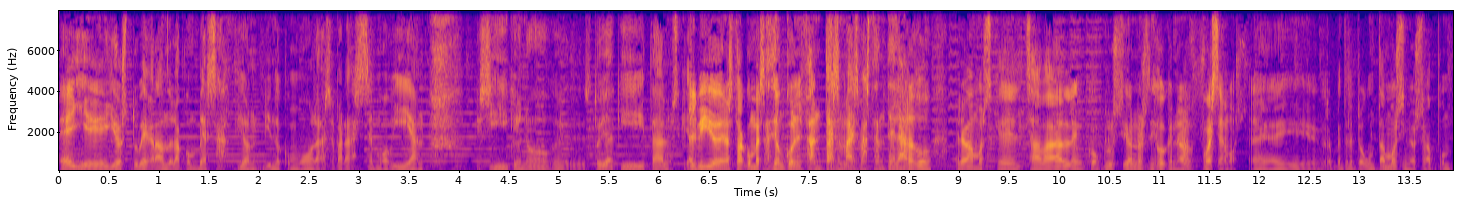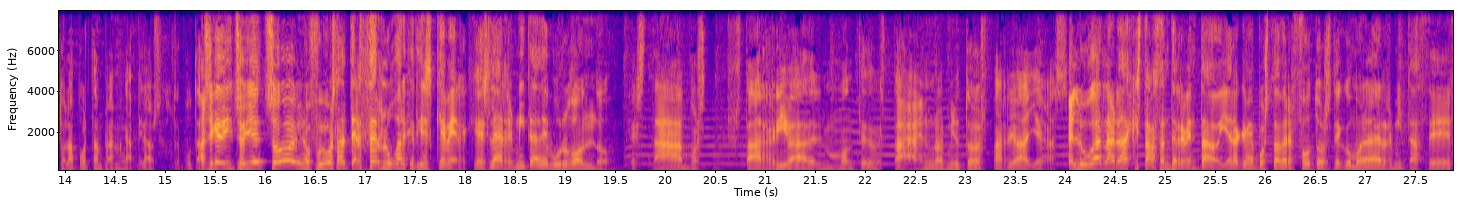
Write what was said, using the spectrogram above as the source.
¿eh? y yo estuve grabando la conversación, viendo cómo las varas se movían que sí, que no, que estoy aquí y tal. el vídeo de nuestra conversación con el fantasma es bastante largo, pero vamos, que el chaval en conclusión nos dijo que nos fuésemos. ¿eh? Y de repente le preguntamos y nos apuntó la puerta en plan, venga, piraos, hijos de puta. Así que dicho y hecho, y nos fuimos al tercer lugar que tienes que ver, que es la ermita de Burgondo, que está, pues, está arriba del monte está, en unos minutos para arriba llegas. El lugar, la verdad, que está bastante reventado, y ahora que me he puesto a ver fotos de cómo era la ermita hace,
